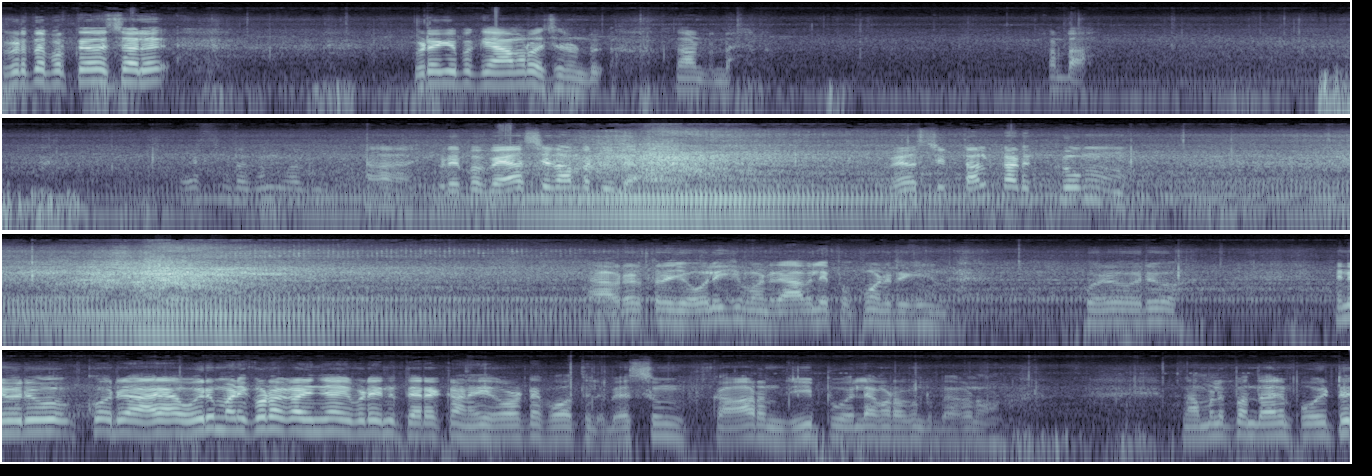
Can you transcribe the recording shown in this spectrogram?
ഇവിടുത്തെ പ്രത്യേകത വെച്ചാൽ ഇവിടേക്ക് ഇപ്പോൾ ക്യാമറ വെച്ചിട്ടുണ്ട്. കാണണ്ടേ കണ്ട. ആ ഇവിടെ ഇപ്പോൾ വേസ്റ്റ് ഇടാൻ പറ്റില്ല വേസ്റ്റ് ഇട്ടാൽ കടുക്കും. ഓരോരുത്തർ ജോലിക്ക് പോകണം രാവിലെ പൊക്കോണ്ടിരിക്കുകയാണ് ഒരു ഇനി ഒരു ഒരു ഒരു മണിക്കൂടെ കഴിഞ്ഞാൽ ഇവിടെ ഇനി തിരക്കാണ്. ഈ ഓട്ടെ പോകത്തില്ല. ബസ്സും കാറും ജീപ്പും എല്ലാം കൂടെ കൊണ്ട് ബഹളമാണ്. നമ്മളിപ്പോൾ എന്തായാലും പോയിട്ട്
